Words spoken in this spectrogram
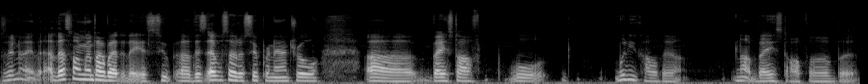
so anyway, that's what I'm going to talk about today. Is uh, this episode of Supernatural, uh, based off well, what do you call that? Not based off of, but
